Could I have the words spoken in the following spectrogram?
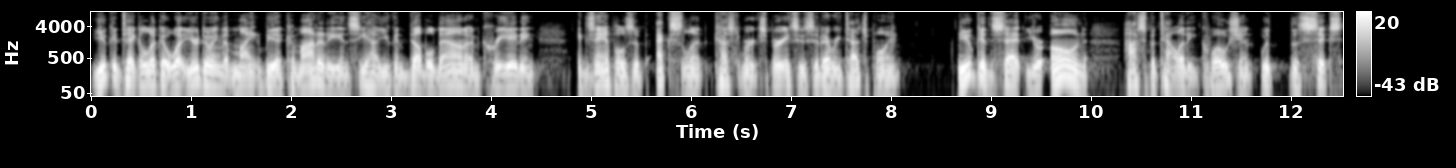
You could take a look at what you're doing that might be a commodity and see how you can double down on creating examples of excellent customer experiences at every touch point. You could set your own hospitality quotient with the six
